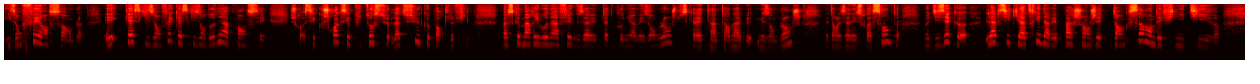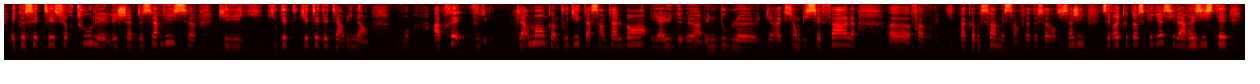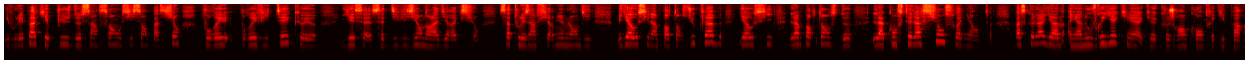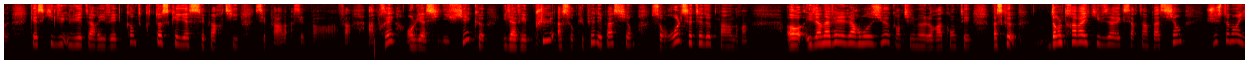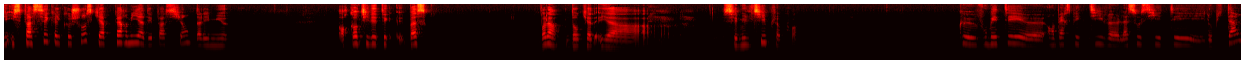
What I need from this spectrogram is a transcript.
ils ont fait ensemble. Et qu'est-ce qu'ils ont fait? Qu'est-ce qu'ils ont donné à penser? Je crois, que c'est plutôt là-dessus que porte le film. Parce que Marie Bonafé, que vous avez peut-être connue à Maison Blanche, puisqu'elle a été internée à Maison Blanche, mais dans les années 60, me disait que la psychiatrie n'avait pas changé tant que ça en définitive. Et que c'était surtout les, chefs de service qui, étaient déterminants. Bon, après, vous, clairement, comme vous dites, à Saint-Alban, il y a eu euh, une double une direction bicéphale. Euh, enfin, vous ne le dites pas comme ça, mais c'est en fait de ça dont il s'agit. C'est vrai que Tosquelles, il a résisté. Il ne voulait pas qu'il y ait plus de 500 ou 600 patients pour, pour éviter que y ait cette division dans la direction. Ça, tous les infirmiers me l'ont dit. Mais il y a aussi l'importance du club, il y a aussi l'importance de la constellation soignante. Parce que là, il y a un, ouvrier que, je rencontre et qui parle. Qu'est-ce qui lui, est arrivé? Quand Tosquelles s'est parti, c'est pas, c'est pas. Enfin, après, on lui a signifié qu'il n'avait plus à s'occuper des patients. Son rôle, c'était de peindre. Or, il en avait les larmes aux yeux quand il me le racontait. Parce que dans le travail qu'il faisait avec certains patients, justement, il, se passait quelque chose qui a permis à des patients d'aller mieux. Or, quand il était. Parce, voilà, donc il y a. c'est multiple, quoi. Que vous mettez euh, en perspective la société et l'hôpital,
